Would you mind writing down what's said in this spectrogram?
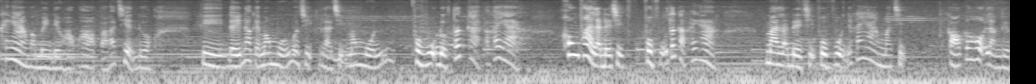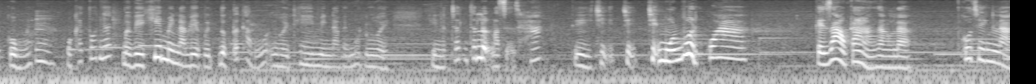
khách hàng và mình đều học hỏi và phát triển được. Thì đấy là cái mong muốn của chị là chị mong muốn phục vụ được tất cả các khách hàng. Không phải là để chị phục vụ tất cả khách hàng mà là để chị phục vụ những khách hàng mà chị có cơ hội làm việc cùng ấy Ừ. một cách tốt nhất. Bởi vì khi mình làm việc với được tất cả với mọi người thì mình làm với một người thì chất chất lượng nó sẽ khác. Thì chị chị chị muốn vượt qua cái rào cản rằng là coaching là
